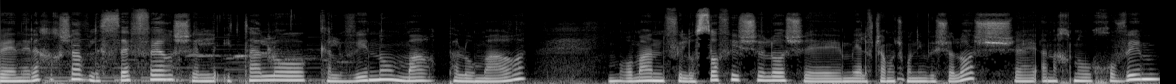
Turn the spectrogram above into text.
ונלך עכשיו לספר של איטלו קלווינו, מר פלומר, רומן פילוסופי שלו מ-1983, שאנחנו חווים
